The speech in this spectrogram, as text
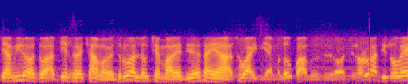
ပြန်ပြီးတော့သူကအပြစ်လွှဲချမှာပဲသူတို့ကလှုပ်ချင်ပါတယ်ဒီသက်ဆိုင်ရာအစိုးရကြီးကမလုပ်ပါလို့ဆိုတော့ကျွန်တော်တို့ကဒီလိုပဲ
